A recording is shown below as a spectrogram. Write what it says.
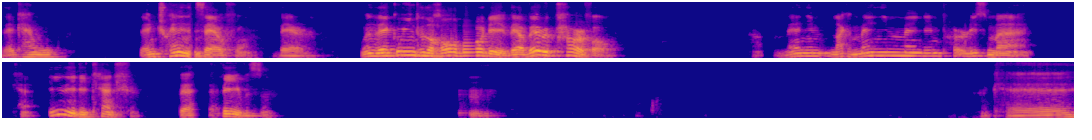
They can then train themselves there. When they go into the whole body, they are very powerful many, like many, many policemen can easily catch the thieves. Hmm. Okay.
